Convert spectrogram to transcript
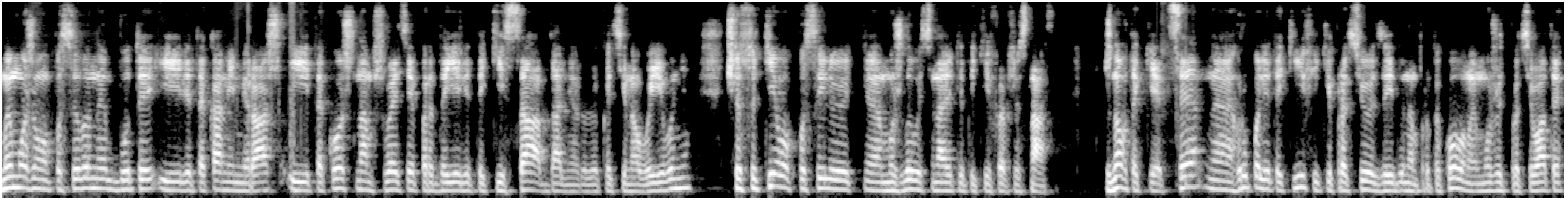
ми можемо посилені бути і літаками Міраж, і також нам Швеція передає літаки СААБ дальнього радіолокаційного виявлення, що суттєво посилюють е, можливості навіть літаків F-16. Знов таки, це е, група літаків, які працюють за єдиним протоколом і можуть працювати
